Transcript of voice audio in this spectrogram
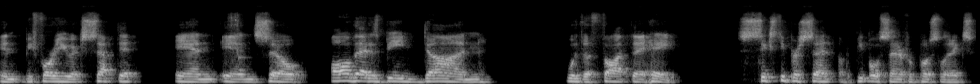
and before you accept it. And and so all that is being done with the thought that hey 60% of the people sign up for Postalytics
